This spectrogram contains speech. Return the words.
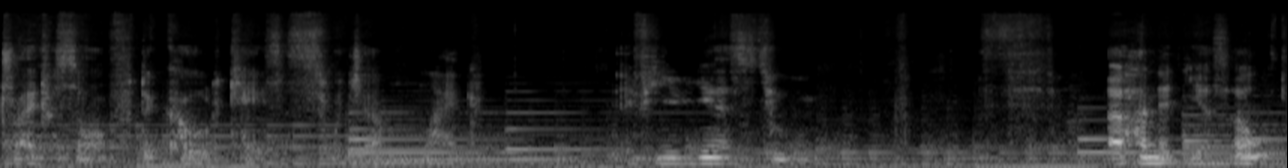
try to solve the cold cases which are like a few years to a hundred years old.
